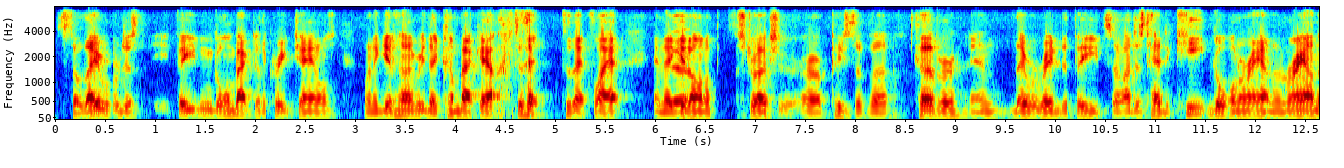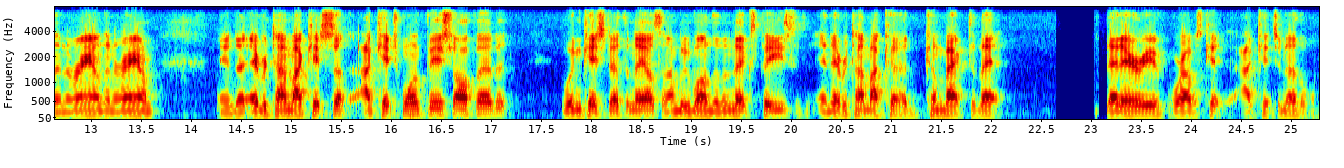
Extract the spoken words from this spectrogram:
So they were just feeding, going back to the creek channels. When they get hungry, they come back out to that to that flat, and they Yeah. get on a structure or a piece of uh, cover, and they were ready to feed. So I just had to keep going around and around and around and around. And uh, every time I catch some, I catch one fish off of it, wouldn't catch nothing else, and I move on to the next piece. And every time I could come back to that that area where I was, ca- I'd catch another one.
